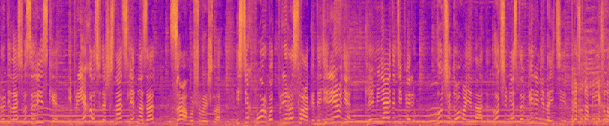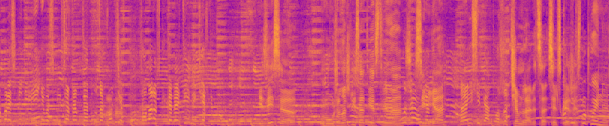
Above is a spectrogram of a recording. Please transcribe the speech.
родилась в Уссурийске и приехала сюда 16 лет назад, замуж вышла. И с тех пор вот приросла к этой деревне. Для меня это теперь лучше дома не надо, лучше места в мире не найти. Я сюда приехала по распределению в 80-м году, закончив Хабаровский кооперативный техникум. И здесь э, мужа нашли, соответственно, Мужа у меня- семья. Да, и себя тоже. Чем нравится сельская жизнь? Спокойно.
